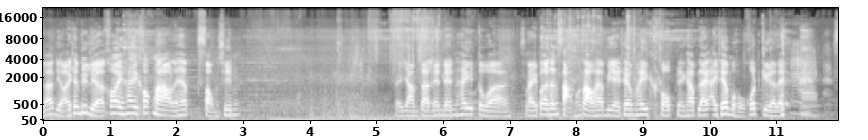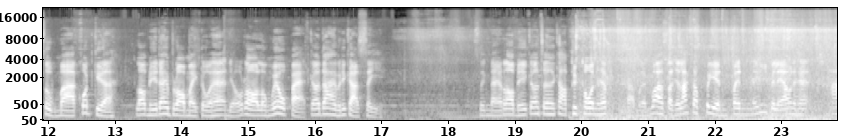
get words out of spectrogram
แล้วเดี๋ยวไอเทมที่เหลือค่อยให้คอกมาวนะครับ 2 ชิ้น พยายามจะเน้นๆให้ตัวสไนเปอร์ทั้ง 3 ของเราฮะมีไอเทมให้ครบนะครับ และไอเทมโอ้โหโคตรเกลือเลย สุ่มมาโคตรเกลือ รอบนี้ได้บรอมมาอีกตัวฮะ เดี๋ยวรอลงเวล 8 ก็ได้บริการ 4 ซึ่งในรอบนี้ก็เจอกับทึกโทนครับแต่เหมือนว่าสัญลักษณ์จะเปลี่ยนเป็นไอ้นี่ไปแล้วนะฮะท้า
